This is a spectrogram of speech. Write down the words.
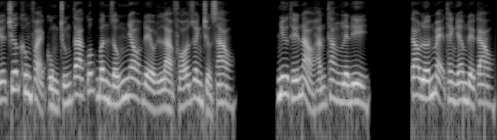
Phía trước không phải cùng chúng ta quốc bân giống nhau đều là phó doanh trưởng sao? Như thế nào hắn thăng lên đi? Cao lớn mẹ thanh âm đề cao.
